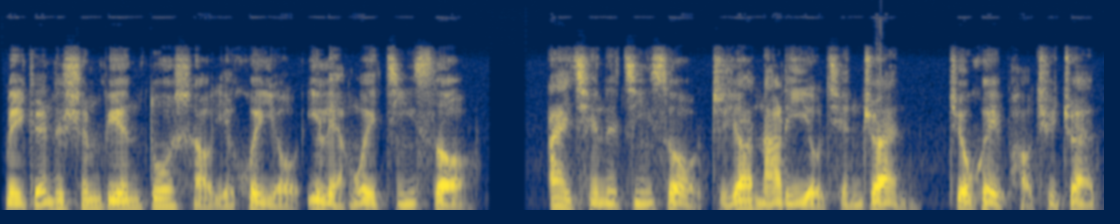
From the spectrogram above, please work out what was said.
每个人的身边多少也会有一两位金兽，爱钱的金兽，只要哪里有钱赚，就会跑去赚。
